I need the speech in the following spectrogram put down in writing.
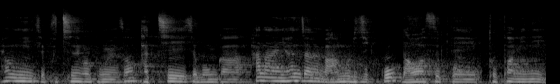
형이 이제 붙이는 걸 보면서 같이 이제 뭔가 하나의 현장을 마무리 짓고 나왔을 때 도파민이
